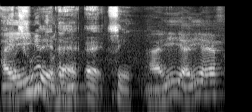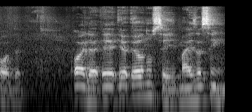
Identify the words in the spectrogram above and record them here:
Aí me ajuda, é, né? é, sim. Aí, aí é foda. Olha, é, eu, eu não sei, mas assim,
